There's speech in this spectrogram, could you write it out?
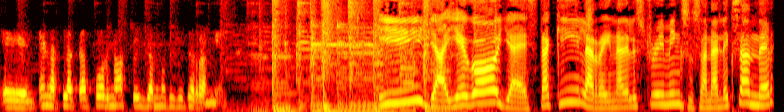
eh, en la plataforma pues damos esas herramientas. Y ya llegó, ya está aquí la reina del streaming, Susana Alexander,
